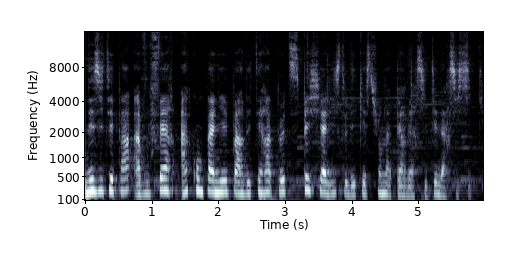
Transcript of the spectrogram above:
N'hésitez pas à vous faire accompagner par des thérapeutes spécialistes des questions de la perversité narcissique.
